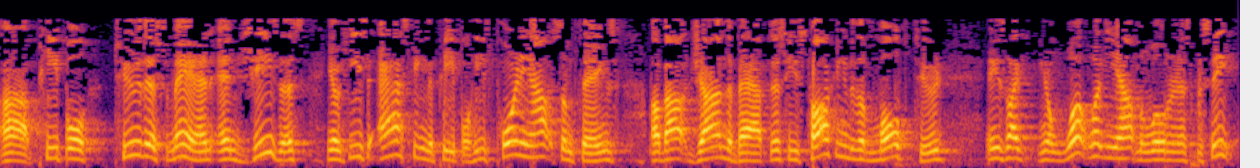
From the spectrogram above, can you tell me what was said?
uh, people to this man, and Jesus, you know, he's asking the people, he's pointing out some things about John the Baptist. He's talking to the multitude, and he's like, you know, what went you out in the wilderness to see?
